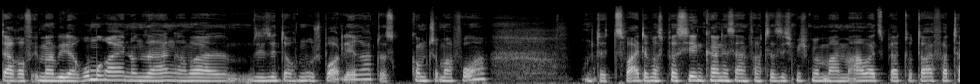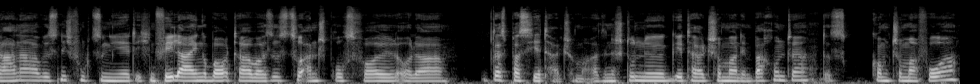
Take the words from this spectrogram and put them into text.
darauf immer wieder rumreiten und sagen, aber sie sind doch nur Sportlehrer, das kommt schon mal vor. Und das Zweite, was passieren kann, ist einfach, dass ich mich mit meinem Arbeitsblatt total vertan habe, es nicht funktioniert, ich einen Fehler eingebaut habe, es ist zu anspruchsvoll oder das passiert halt schon mal. Also eine Stunde geht halt schon mal den Bach runter, das kommt schon mal vor.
